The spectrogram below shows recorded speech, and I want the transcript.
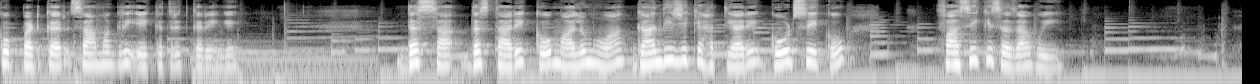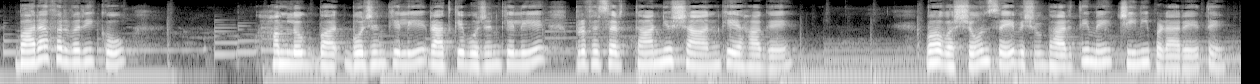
को पढ़कर सामग्री एकत्रित करेंगे। 10 दस तारीख को मालूम हुआ गांधी जी के हत्यारे गोडसे को फांसी की सजा हुई। 12 फरवरी को हम लोग भोजन के लिए, रात के भोजन के लिए प्रोफेसर तान्यु शान के यहाँ गए। वह वशोन से विश्व भारती में चीनी पढ़ा रहे थे।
